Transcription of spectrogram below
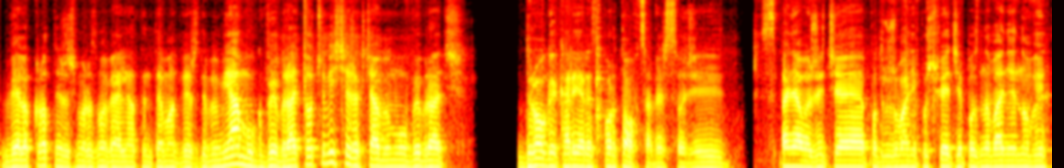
wielokrotnie żeśmy rozmawiali na ten temat, wiesz, gdybym ja mógł wybrać, to oczywiście, że chciałbym mu wybrać drogę, karierę sportowca, wiesz co, wspaniałe życie, podróżowanie po świecie, poznawanie nowych,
